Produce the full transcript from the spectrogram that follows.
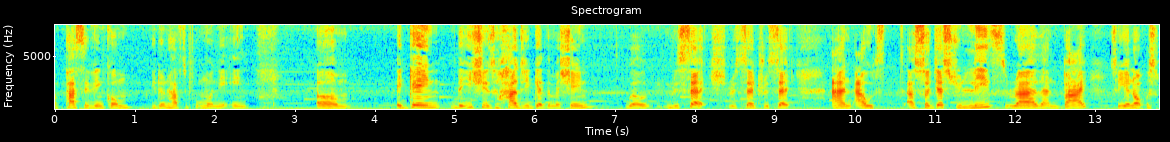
A passive income, you don't have to put money in. Um, again, the issue is how do you get the machine? Well, research, research, research. And I would I suggest you lease rather than buy, so you're not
